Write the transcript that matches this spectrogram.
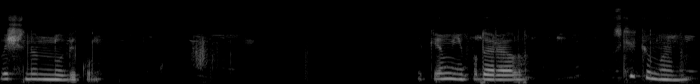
обичним нубіком. Яке мені подарили. Скільки в мене?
